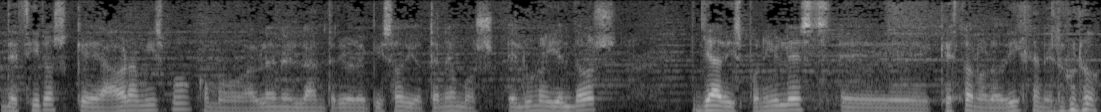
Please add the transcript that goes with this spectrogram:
deciros que ahora mismo, como hablé en el anterior episodio, tenemos el 1 y el 2 ya disponibles, eh, que esto no lo dije en el 1,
